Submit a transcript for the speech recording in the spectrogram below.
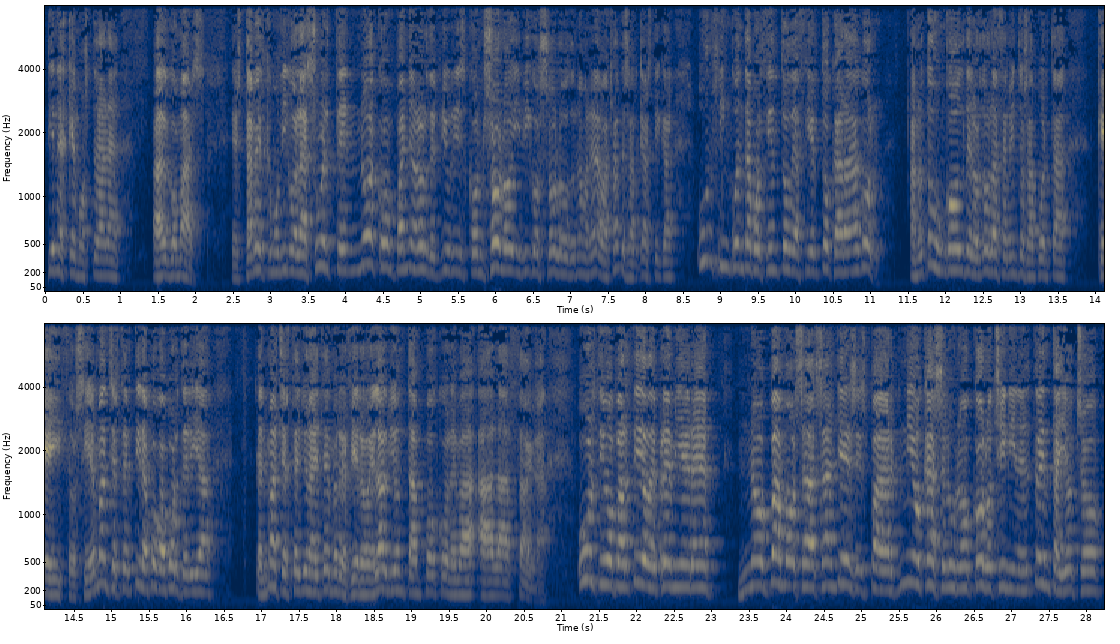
tienes que mostrar algo más. Esta vez, como digo, la suerte no acompaña a los de Puris con solo, y digo solo de una manera bastante sarcástica, un 50% de acierto cara a gol. Anotó un gol de los dos lanzamientos a puerta que hizo. Si el Manchester tira poco a portería, el Manchester United, me refiero, el Albion tampoco le va a la zaga. Último partido de Premier. Eh. Nos vamos a St. James's Park, Newcastle 1, Colocini en el 38,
